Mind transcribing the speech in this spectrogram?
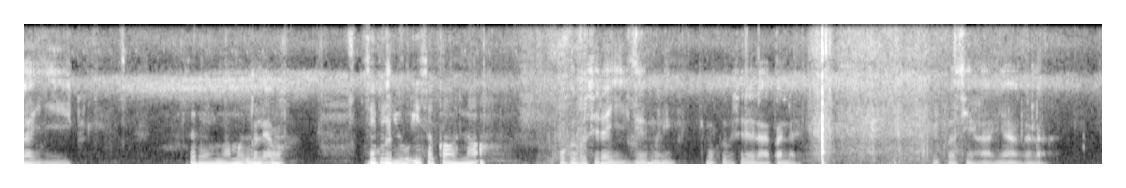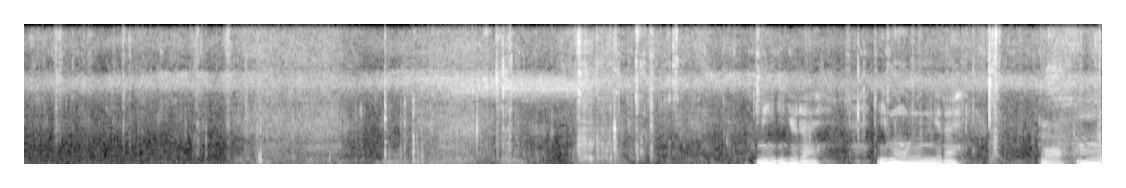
ได้อีก แสดงว่ามื้ออื่ก็นแล้วสิได้อยู่อีสก่อนเนาะบ่คือว่าสิได้อีกเด้มื้อนี้บ่คือว่าสิได้หลายปานใดคิดว่าสิหายากแล้วล่ะนี่อีอยู่ใดอีหมูหนึงอยู่ใดหมออืม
